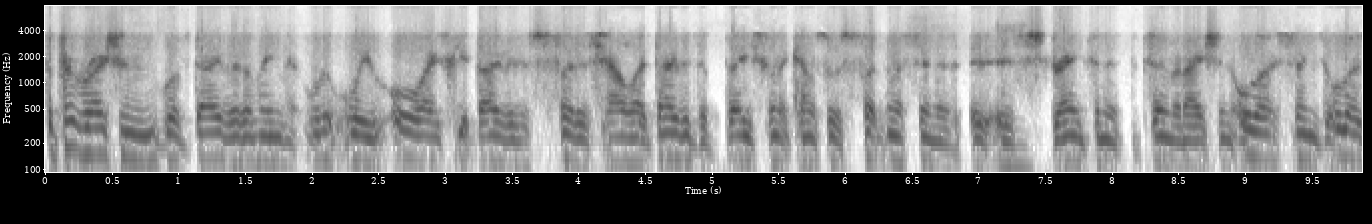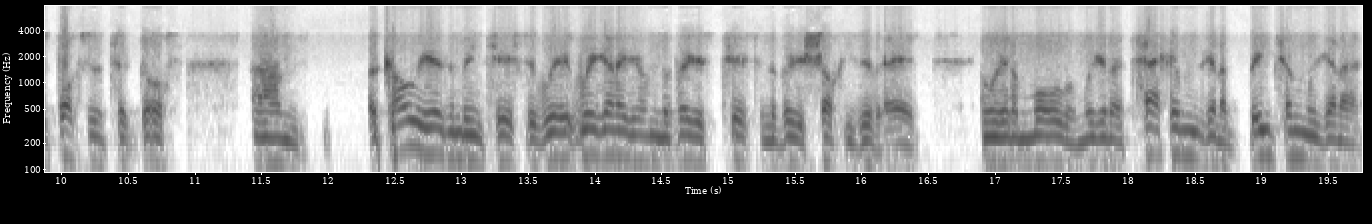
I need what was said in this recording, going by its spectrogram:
The preparation with David, I mean, we, we, always get David as fit as hell. Like David's a beast when it comes to his fitness and his, his strength and his determination. All those things, all those boxes are ticked off. Um, Okolie hasn't been tested. We're, we're going to give him the biggest test and the biggest shock he's ever had. And we're going to maul him. We're going to attack him. We're going to beat him. We're going to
